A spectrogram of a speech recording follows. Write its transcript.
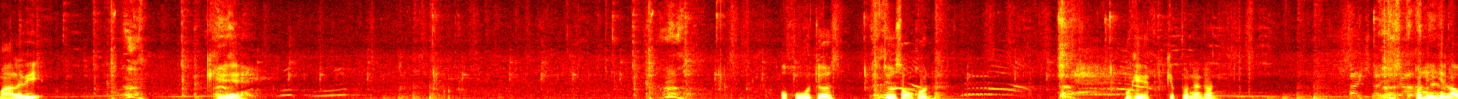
มาเลยพี่ โอเค โอ้โห เจอ เจอสองคน โอเค เก็บตัวนั้นก่อน คนนี้เห็นเรา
